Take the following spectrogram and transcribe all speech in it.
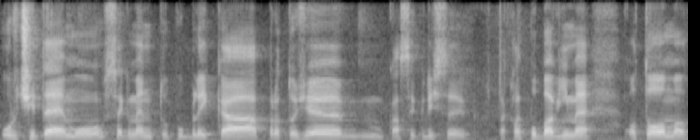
určitému segmentu publika, protože mm, asi když se takhle pobavíme o tom,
